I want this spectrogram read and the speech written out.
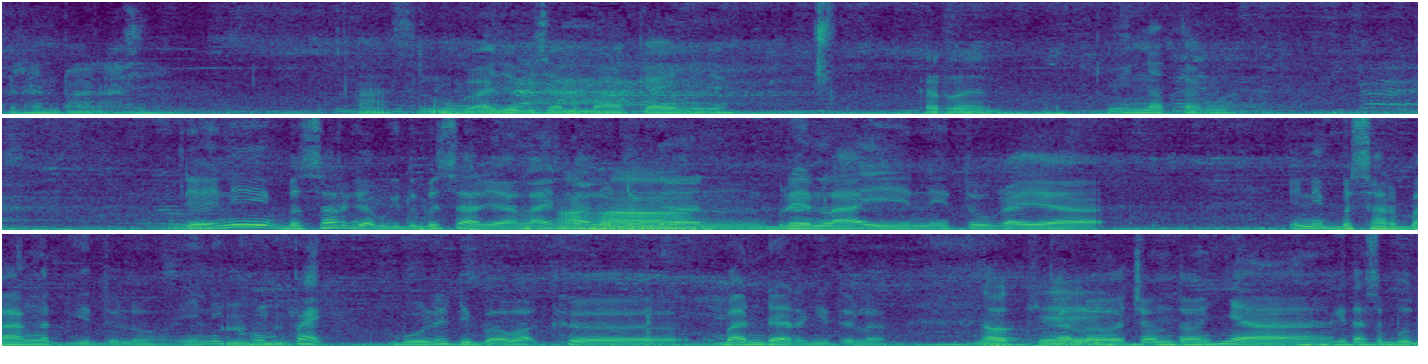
Keren parah sih. Asli Semoga aja bisa memakai ini ya. keren. Minat aku. Dia ini besar gak begitu besar ya. Lain kalau Aha. dengan brand lain itu kayak ini besar banget gitu loh. Ini Mhm. compact, boleh dibawa ke bandar gitu loh. Oke. Kalau contohnya kita sebut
